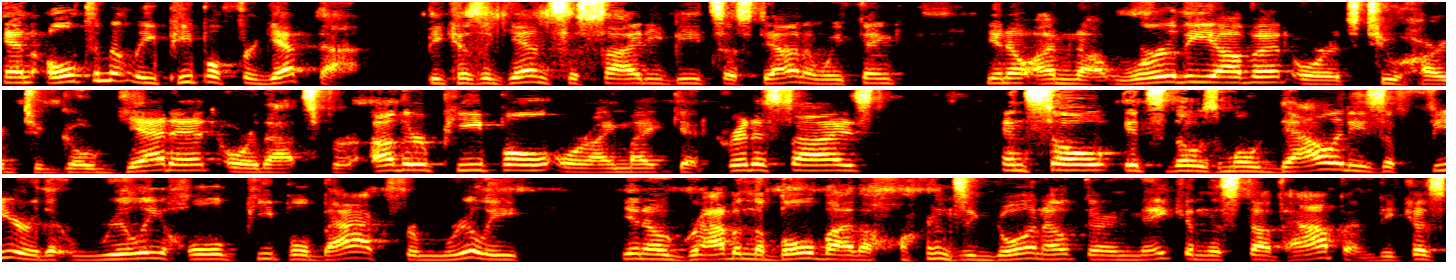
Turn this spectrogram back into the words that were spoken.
And ultimately, people forget that because again society beats us down and we think you know i'm not worthy of it or it's too hard to go get it or that's for other people or i might get criticized and so it's those modalities of fear that really hold people back from really you know grabbing the bull by the horns and going out there and making this stuff happen because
